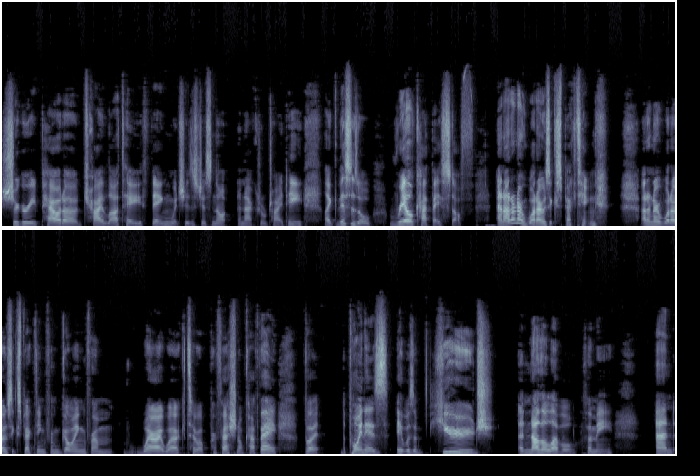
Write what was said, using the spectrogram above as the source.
sugary powder chai latte thing, which is just not an actual chai tea. Like, this is all real cafe stuff. And I don't know what I was expecting I don't know what I was expecting from going from where I work to a professional cafe, but the point is, it was a huge, another level for me. And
